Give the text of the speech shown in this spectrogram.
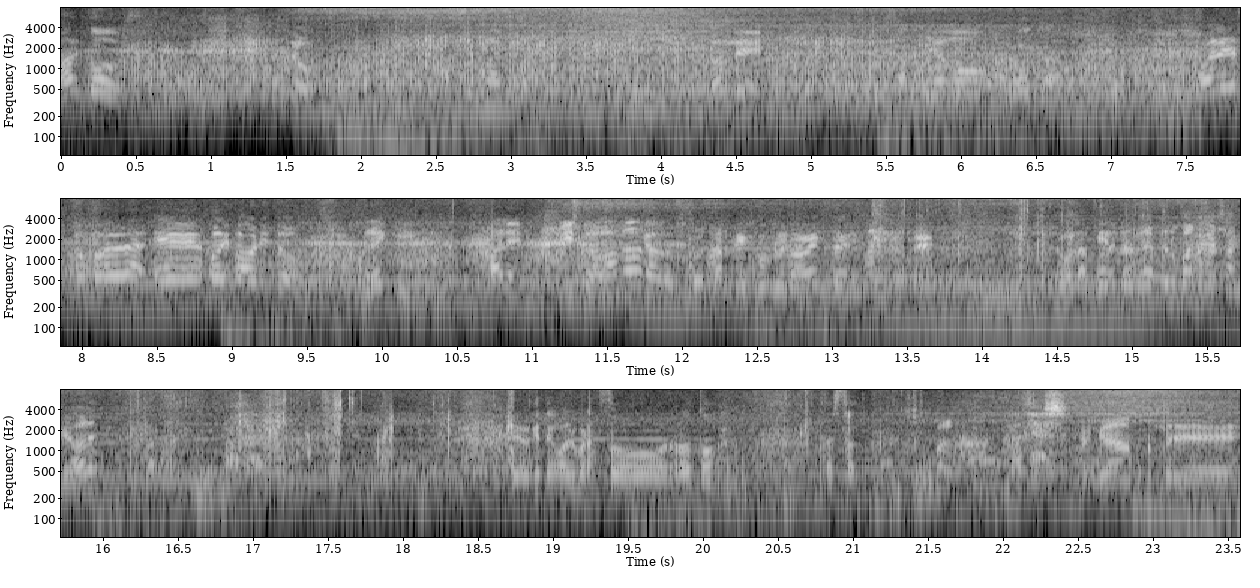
Marcos, ¿Dónde? Santiago Arrota, ¿Cuál es tu favor- eh, hobby favorito? Trekking. Vale, listo. Carlos, cortar bien completamente. Con la pierna. Voy a hacer un baño de sangre, ¿vale? Creo que tengo el brazo roto. Hasta- Gracias. Sangrado de...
